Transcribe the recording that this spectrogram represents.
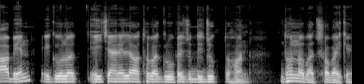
পাবেন। এগুলো এই চ্যানেলে অথবা গ্রুপে যদি যুক্ত হন। ধন্যবাদ সবাইকে।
